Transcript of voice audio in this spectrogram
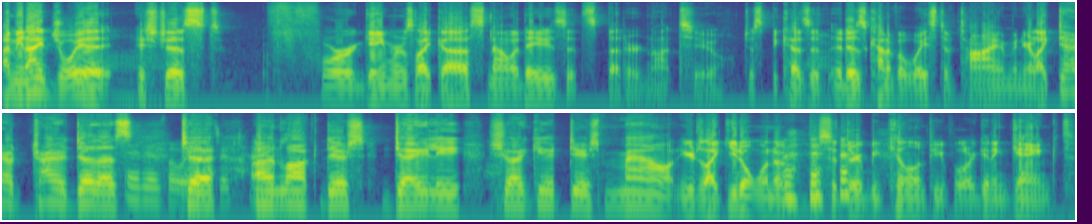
I mean, I enjoy it. It's just for gamers like us nowadays, it's better not to. Just because it, it is kind of a waste of time, and you're like, "Dad, try to do this It is a to of time. unlock this daily, Should I get this mount." You're like, you don't want to sit there and be killing people or getting ganked.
